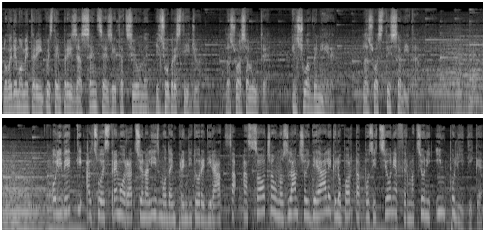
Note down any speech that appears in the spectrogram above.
Lo vedemmo mettere in questa impresa senza esitazione il suo prestigio, la sua salute, il suo avvenire, la sua stessa vita. Olivetti, al suo estremo razionalismo da imprenditore di razza, associa uno slancio ideale che lo porta a posizioni e affermazioni impolitiche.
